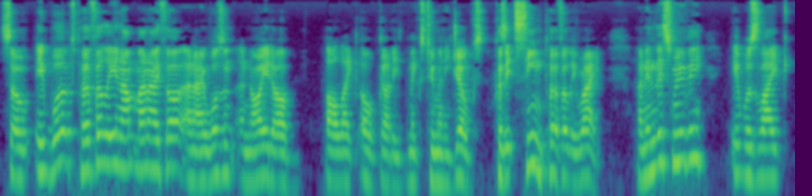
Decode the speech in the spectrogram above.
So it worked perfectly in Ant Man, I thought, and I wasn't annoyed or or like, oh god, he makes too many jokes because it seemed perfectly right. And in this movie, it was like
